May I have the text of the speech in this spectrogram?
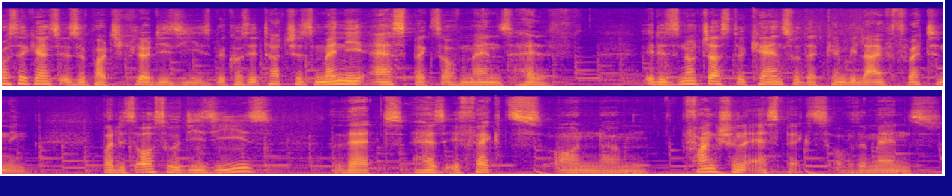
Prostate cancer is a particular disease because it touches many aspects of man's health. It is not just a cancer that can be life-threatening, but it's also a disease that has effects on um, functional aspects of the man's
